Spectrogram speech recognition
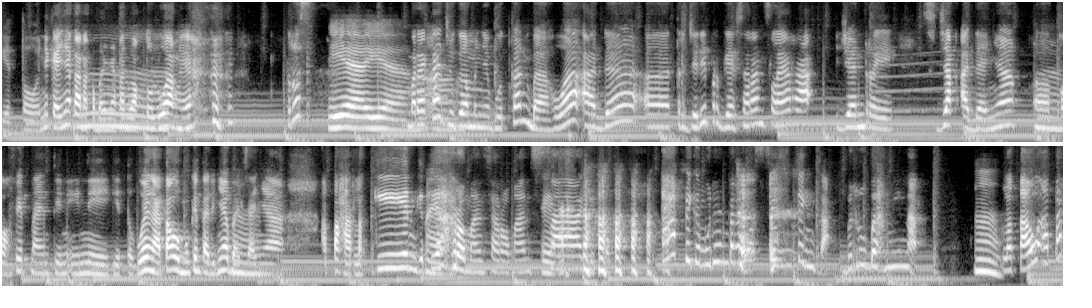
gitu. Ini kayaknya karena kebanyakan waktu hmm. luang ya. Terus iya iya. Mereka uh. juga menyebutkan bahwa ada uh, terjadi pergeseran selera genre sejak adanya uh, hmm. COVID-19 ini gitu. Gue nggak tahu mungkin tadinya hmm. bacanya hmm. apa Harlequin gitu ya, iya. romansa-romansa yeah. gitu. Tapi kemudian mereka shifting Kak, berubah minat. Hmm. Lo tahu apa?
